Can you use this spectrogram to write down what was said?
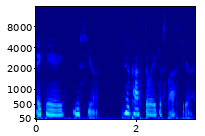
aka Monsieur, who passed away just last year.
